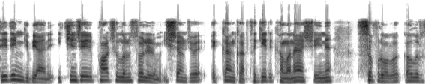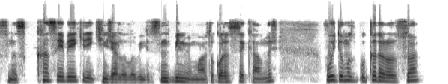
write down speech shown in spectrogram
dediğim gibi yani ikinci el parçalarını söylerim. İşlemci ve ekran kartı geri kalan her şeyini sıfır olarak alırsınız. Kasayı belki de ikinci el alabilirsiniz. Bilmiyorum artık orası size kalmış. Bu videomuz bu kadar olsun.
